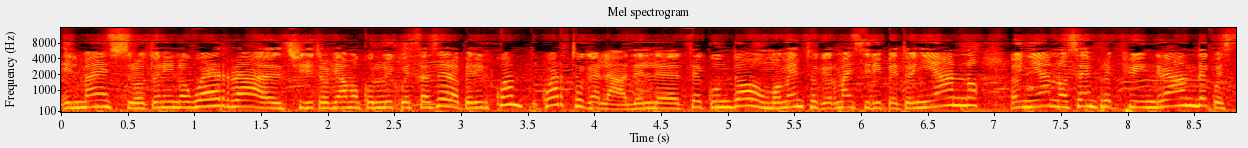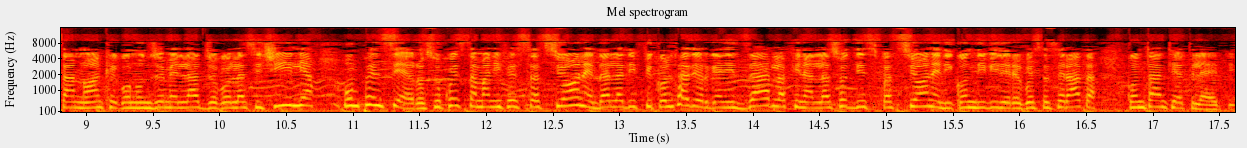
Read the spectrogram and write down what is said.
Il maestro Tonino Guerra, ci ritroviamo con lui questa sera per il quarto galà del Taekwondo, un momento che ormai si ripete ogni anno, ogni anno sempre più in grande, quest'anno anche con un gemellaggio con la Sicilia. Un pensiero su questa manifestazione, dalla difficoltà di organizzarla fino alla soddisfazione di condividere questa serata con tanti atleti.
